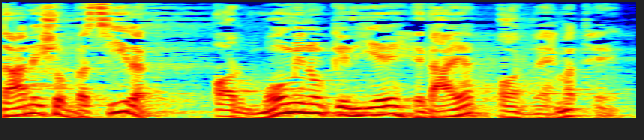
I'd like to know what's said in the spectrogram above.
दानिश बसीरत और मोमिनों के लिए हिदायत और रहमत है।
